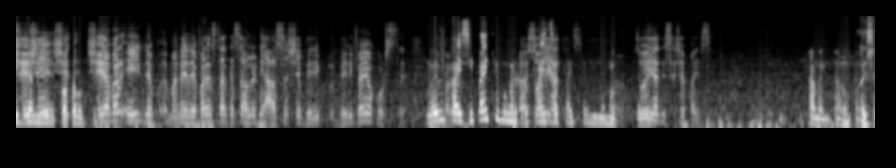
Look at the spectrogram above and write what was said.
বিজ্ঞান নিয়ে কথা বলতে সে আবার এই মানে রেফারেন্স তার কাছে অলরেডি আছে সে ভেরিফাইও করছে। আমি পাইছি পাইছি মনে হচ্ছে পাইছি পাইছি মনে হচ্ছে। সহিয়া দিছে সে পাইছে। থামেন থামেন থামেন। পাইছে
